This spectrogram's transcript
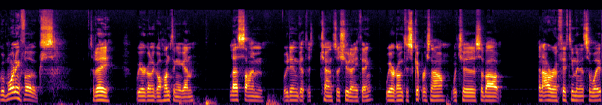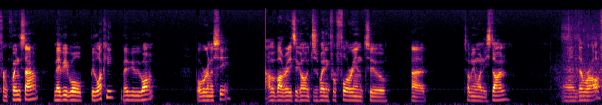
Good morning, folks. Today we are going to go hunting again. Last time we didn't get the chance to shoot anything. We are going to Skippers now, which is about an hour and 50 minutes away from Queenstown. Maybe we'll be lucky, maybe we won't, but we're going to see. I'm about ready to go. Just waiting for Florian to uh, tell me when he's done, and then we're off.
